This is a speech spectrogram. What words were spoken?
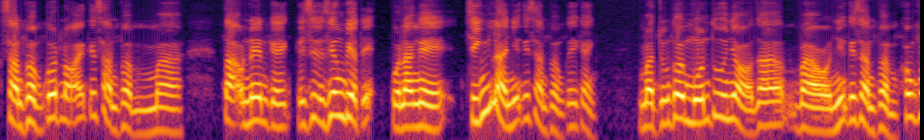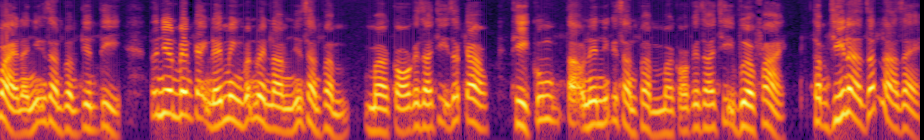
Sản phẩm cốt lõi cái sản phẩm mà tạo nên cái cái sự riêng biệt ấy, của làng nghề chính là những cái sản phẩm cây cảnh. Mà chúng tôi muốn thu nhỏ ra vào những cái sản phẩm không phải là những sản phẩm tiền tỷ. Tất nhiên bên cạnh đấy mình vẫn phải làm những sản phẩm mà có cái giá trị rất cao thì cũng tạo nên những cái sản phẩm mà có cái giá trị vừa phải. Thậm chí là rất là rẻ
